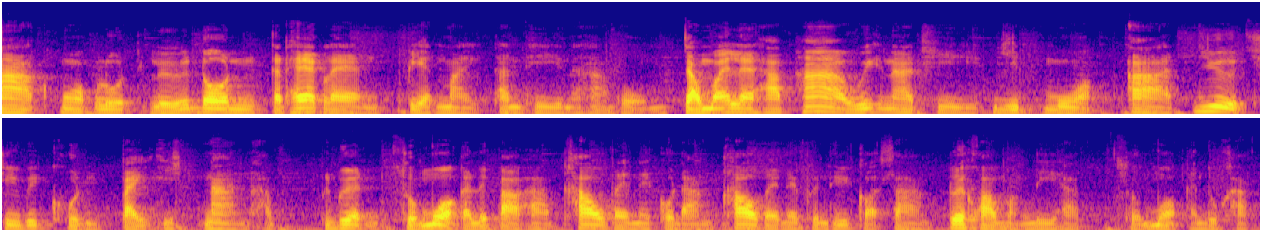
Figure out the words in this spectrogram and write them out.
หากหมวกหลุด หรือโดนกระแทกแรงเปลี่ยนใหม่ทันทีนะครับผมจำไว้เลยครับ 5 วินาทีหยิบหมวกอาจยืดชีวิตคุณไปอีกนานครับเพื่อนๆสวมหมวกกันหรือเปล่าครับเข้าไปในโกดังเข้าไปในพื้นที่ก่อสร้างด้วยความหวังดีครับสวมหมวกกันทุกครั้ง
